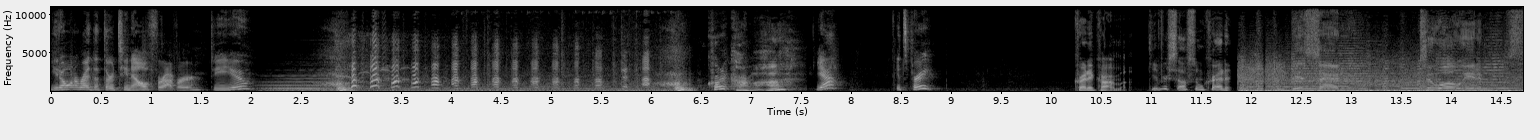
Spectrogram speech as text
You don't want to ride the 13L forever, do you? Credit Karma, huh? Yeah, it's free. Credit Karma. Give yourself some credit. This Saturday, two old enemies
